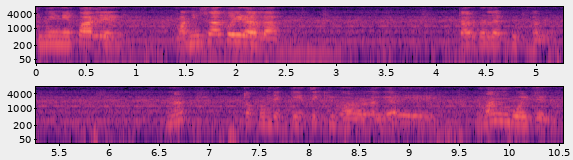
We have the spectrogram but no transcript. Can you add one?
তুমি নেপালের মানিসা কৈরালা তার বেলায় খুব ভালো। না? তখন দেখতে এতে কি ভালো লাগে? আরে, মান বই দেখব।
